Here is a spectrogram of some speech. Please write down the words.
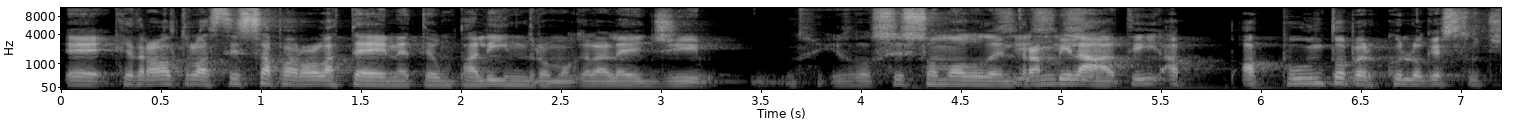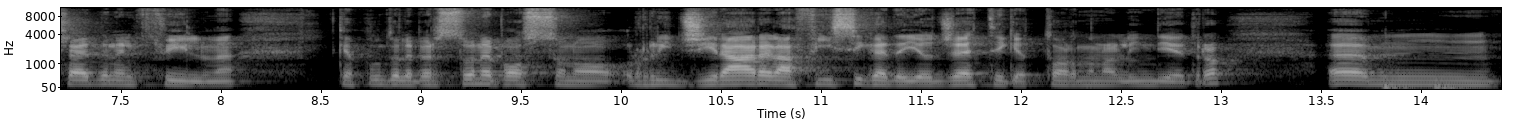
eh, che tra l'altro la stessa parola Tenet è un palindromo che la leggi allo stesso modo da entrambi i sì, lati, sì. A, appunto per quello che succede nel film che appunto le persone possono rigirare la fisica degli oggetti che tornano all'indietro Um,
